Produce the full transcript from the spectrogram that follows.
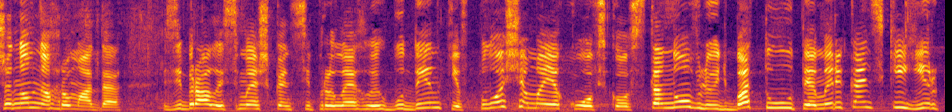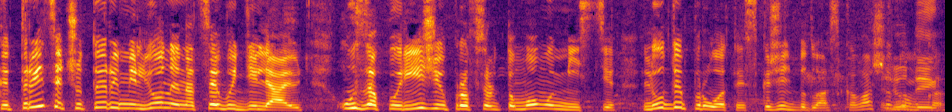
Шановна громада, зібрались мешканці прилеглих будинків. Площа Маяковського встановлюють батути, американські гірки. 34 мільйони на це виділяють у Запоріжжі, у профсортовому місті. Люди проти. Скажіть, будь ласка, ваша Люди, думка?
